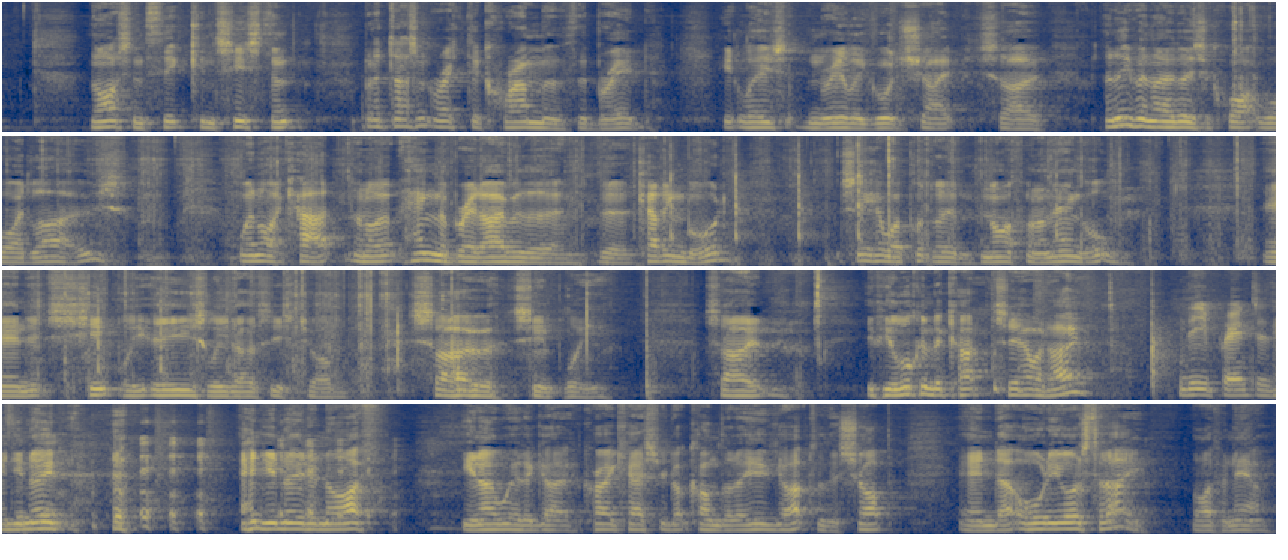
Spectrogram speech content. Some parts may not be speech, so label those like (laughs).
nice and thick, consistent, but it doesn't wreck the crumb of the bread. It leaves it in really good shape. So, and even though these are quite wide loaves, when I cut, and I hang the bread over the, the cutting board, see how I put the knife on an angle, and it simply easily does this job. So simply. So, if you're looking to cut sourdough, the apprentice. And you need (laughs) and you need a knife. You know where to go. CraigCastree.com.au. Go up to the shop and uh, order yours today. Bye for now.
